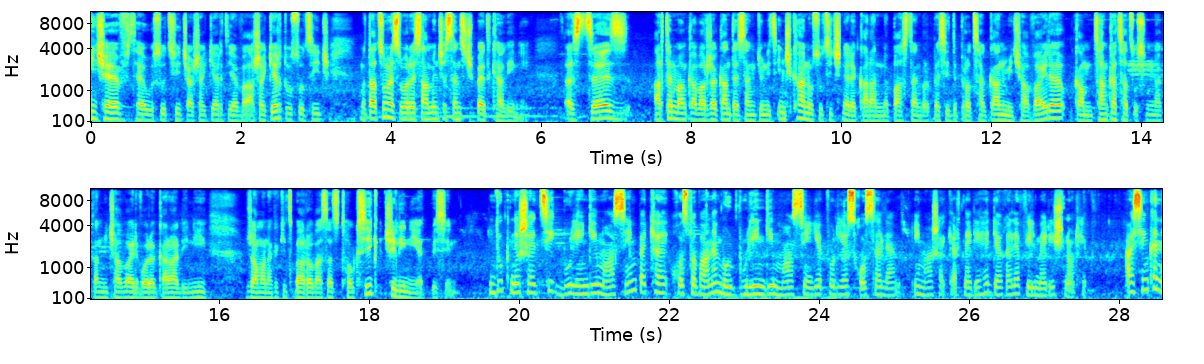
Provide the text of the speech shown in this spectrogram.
միջև, թե ուսուցիչ աշակերտ եւ աշակերտ ուսուցիչ, մտածում ես, որ այս ամենը սենց չպետք է լինի ըստ ձեզ արդեն մանկավարժական տեսանկյունից ինչքան ուսուցիչները կարան նպաստեն, որպեսի դպրոցական միջավայրը կամ ցանկացած ուսումնական միջավայր, որը կարա լինի ժամանակակից բառով ասած տոքսիկ, չլինի այդպեսին։ Դուք նշեցիք բուլինգի մասին, պետք է խոստովանեմ, որ բուլինգի մասին, երբ որ ես խոսել եմ իմ աշակերտների հետ, եղել է ֆիլմերի շնորհիվ։ Այսինքն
